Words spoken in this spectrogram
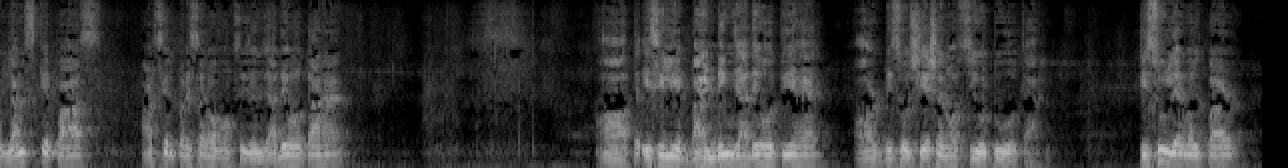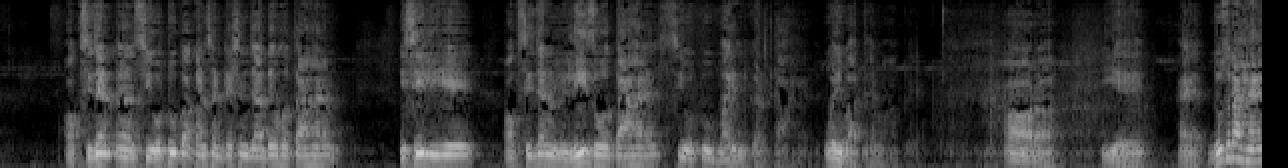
लंग्स के पास पार्शियल प्रेशर ऑफ़ ऑक्सीजन ज़्यादा होता है आ, तो इसीलिए बाइंडिंग ज़्यादा होती है और डिसोसिएशन ऑफ़ सीओ टू होता है। टिश्यू लेवल पर ऑक्सीजन सीओ टू का कंसंट्रेशन ज़्यादा होता है इसीलिए ऑक्सीजन रिलीज़ होता है सीओ टू बाइंड करता है। वही बात है वहाँ। और ये है। दूसरा है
